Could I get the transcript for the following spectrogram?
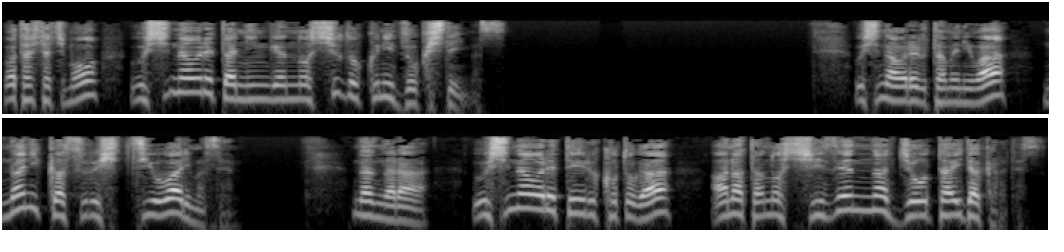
私たちも失われた人間の種族に属しています。失われるためには何かする必要はありません。なぜなら、失われていることがあなたの自然な状態だからです。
